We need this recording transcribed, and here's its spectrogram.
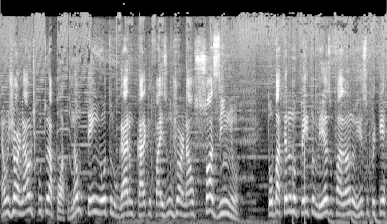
é um jornal de cultura pop. Não tem em outro lugar um cara que faz um jornal sozinho. Tô batendo no peito mesmo falando isso, porque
